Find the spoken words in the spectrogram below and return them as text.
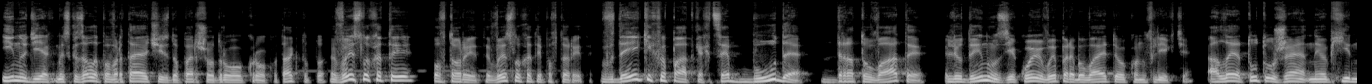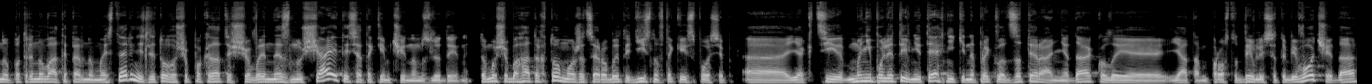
іноді, як ми сказали, повертаючись до першого другого кроку. Так, тобто вислухати, повторити, вислухати, повторити. В деяких випадках це буде дратувати людину, з якою ви перебуваєте у конфлікті. Але тут уже необхідно потренувати певну майстерність для того, щоб показати, що ви не знущаєтеся таким чином з людини, тому що багато хто може це робити дійсно в такий спосіб, е, як ці маніпулятивні техніки, наприклад, затирання, да, коли я там просто дивлюся тобі в очі, да,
